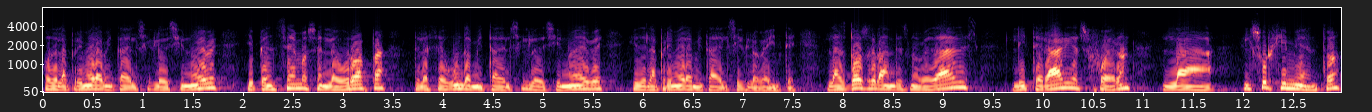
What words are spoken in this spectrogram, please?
o de la primera mitad del siglo XIX y pensemos en la Europa de la segunda mitad del siglo XIX y de la primera mitad del siglo XX. Las dos grandes novedades literarias fueron el surgimiento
